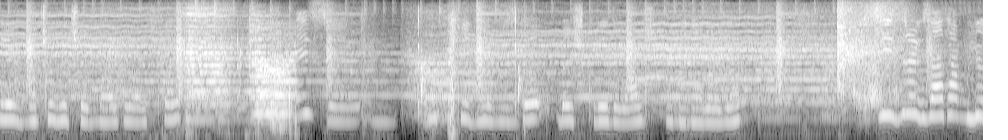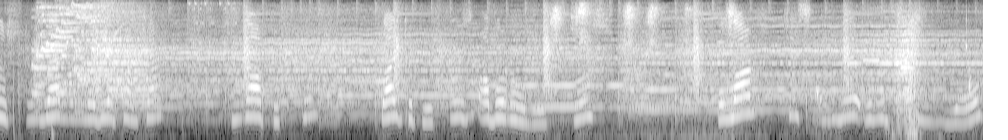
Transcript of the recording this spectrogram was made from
direkt maça geçelim arkadaşlar. Neyse. Bu hediyemizde 5 kredi var. Hemen alalım. Siz direkt zaten biliyorsunuz. Ben bunları yaparken ne yapıyorsunuz? Like atıyorsunuz. Abone oluyorsunuz. Onlar kesinlikle unutulmuyor.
